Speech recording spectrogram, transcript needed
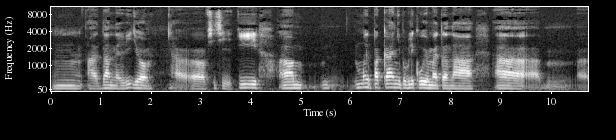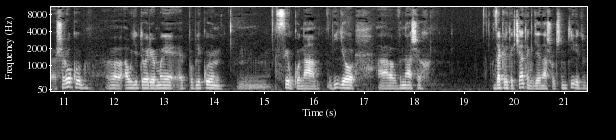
данное видео в сети. И мы пока не публикуем это на широкую аудиторию, мы публикуем ссылку на видео а, в наших закрытых чатах, где наши ученики ведут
